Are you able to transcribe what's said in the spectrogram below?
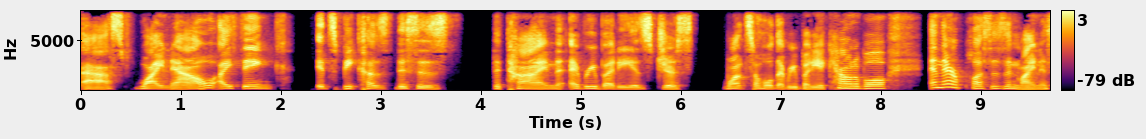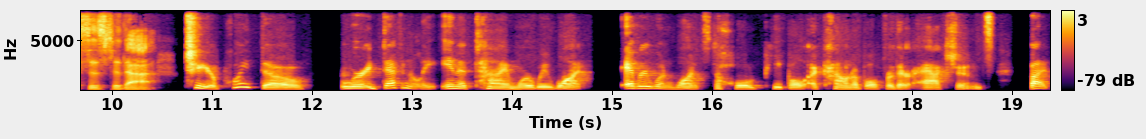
asked why now? I think it's because this is the time that everybody is just wants to hold everybody accountable. And there are pluses and minuses to that. To your point, though, we're definitely in a time where we want everyone wants to hold people accountable for their actions. But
